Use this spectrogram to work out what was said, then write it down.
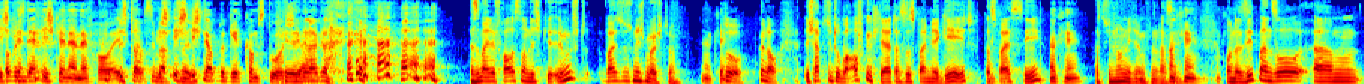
ich kenne ich kenn eine Frau. Ich, ich glaube, ich, ich, ich glaub, du kommst durch. Okay, ja. genau, genau. Also meine Frau ist noch nicht geimpft, weil sie es nicht möchte. Okay. So, genau. Ich habe sie darüber aufgeklärt, dass es bei mir geht. Das weiß sie. Okay. Hat sich noch nicht impfen lassen. Okay. okay. Und da sieht man so, ähm,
